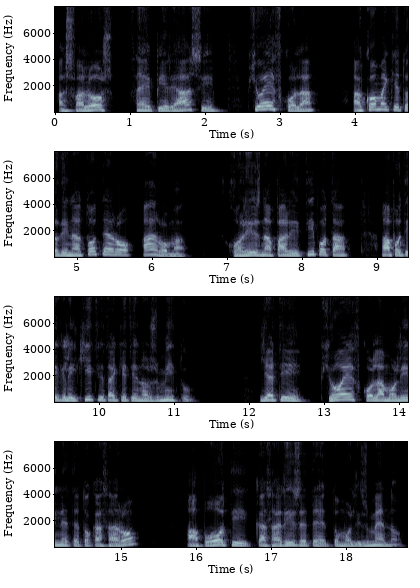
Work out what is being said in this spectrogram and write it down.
ασφαλώς θα επηρεάσει πιο εύκολα ακόμα και το δυνατότερο άρωμα χωρίς να πάρει τίποτα από τη γλυκύτητα και την οσμή του. Γιατί πιο εύκολα μολύνεται το καθαρό από ότι καθαρίζεται το μολυσμένο.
